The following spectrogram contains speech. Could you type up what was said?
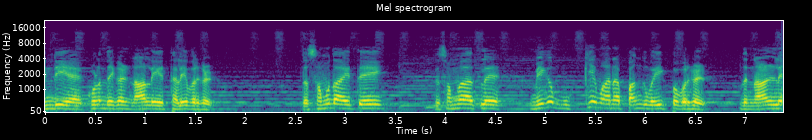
இன்றைய குழந்தைகள் நாளைய தலைவர்கள் இந்த சமுதாயத்தை இந்த சமுதாயத்துல மிக முக்கியமான பங்கு வகிப்பவர்கள் இந்த நாள்ல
